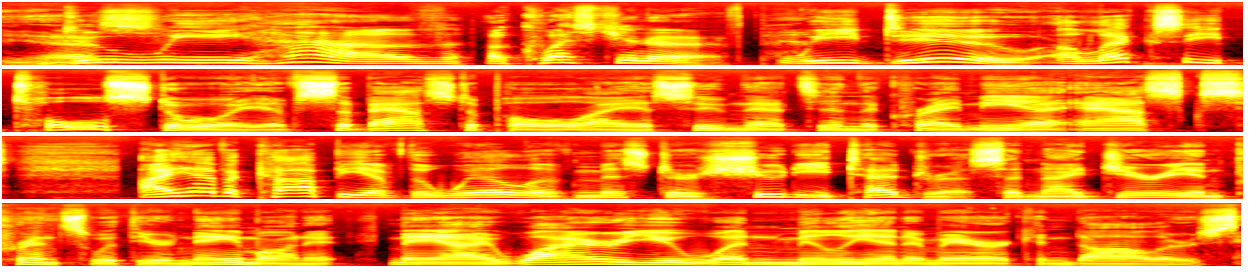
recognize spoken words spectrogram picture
Yes. Do we have a questioner? We do. Alexei Tolstoy of Sebastopol, I assume that's in the Crimea, asks I have a copy of the will of Mr. Shudi Tedros, a Nigerian prince with your name on it. May I wire you one million American dollars?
